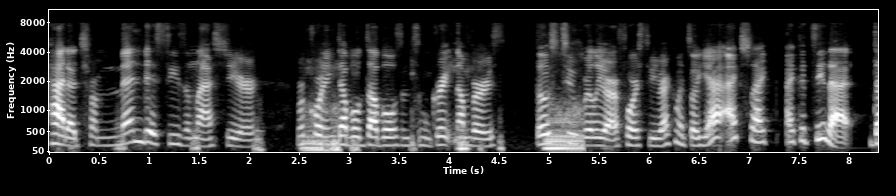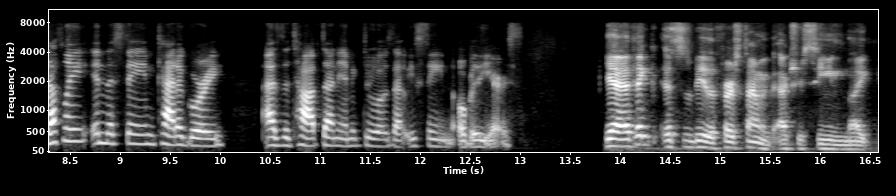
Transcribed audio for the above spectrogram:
had a tremendous season last year, recording double doubles and some great numbers. Those two really are a force to be reckoned with. So yeah, actually, I, I could see that definitely in the same category as the top dynamic duos that we've seen over the years. Yeah, I think this will be the first time we've actually seen like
